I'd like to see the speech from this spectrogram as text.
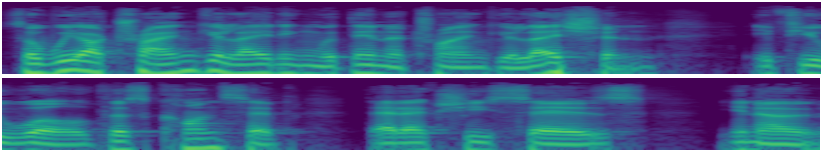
so we are triangulating within a triangulation, if you will, this concept that actually says, you know,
